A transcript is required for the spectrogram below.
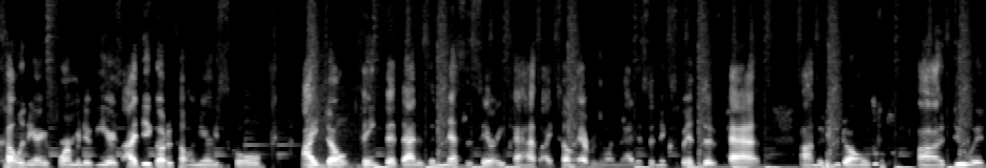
culinary formative years. I did go to culinary school. I don't think that that is a necessary path. I tell everyone that it's an expensive path um, if you don't uh, do it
